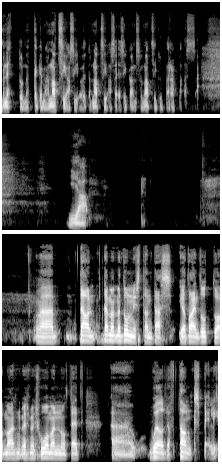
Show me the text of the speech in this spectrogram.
menet tuonne tekemään natsiasioita, natsiaseesi kanssa, natsikypärä päässä. Ja Tämä on, tämä mä tunnistan tässä jotain tuttua. Mä oon esimerkiksi huomannut, että World of Tanks-peli,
